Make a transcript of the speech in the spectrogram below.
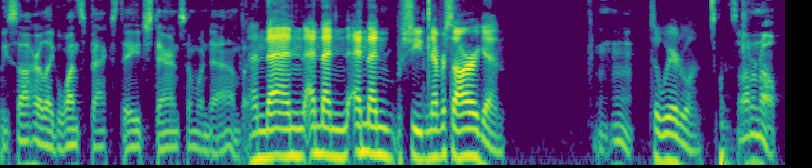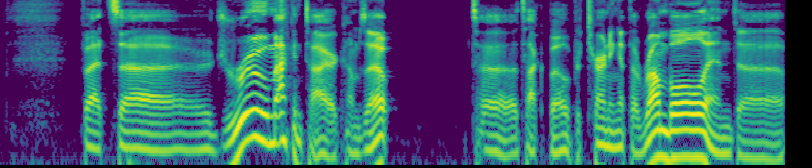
We saw her like once backstage staring someone down, but And then and then and then she never saw her again. Mhm. It's a weird one. so I don't know. But uh, Drew McIntyre comes out to talk about returning at the Rumble and uh,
